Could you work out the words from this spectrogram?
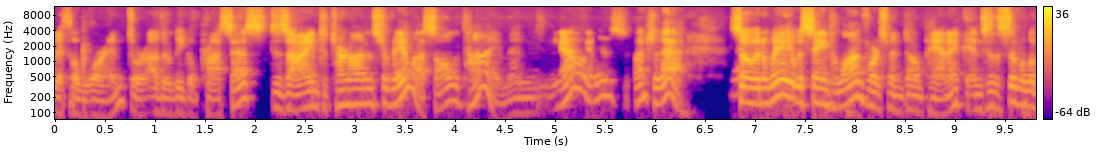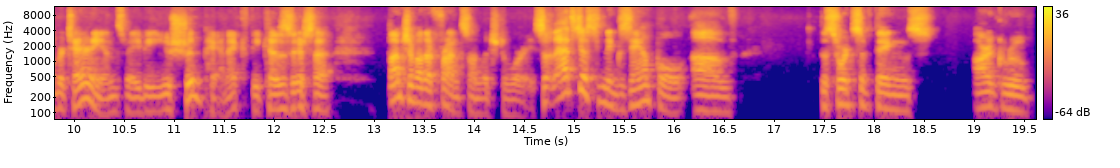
with a warrant or other legal process designed to turn on and surveil us all the time. And you know, there's a bunch of that. So in a way, it was saying to law enforcement, don't panic. And to the civil libertarians, maybe you should panic because there's a bunch of other fronts on which to worry. So that's just an example of the sorts of things our group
